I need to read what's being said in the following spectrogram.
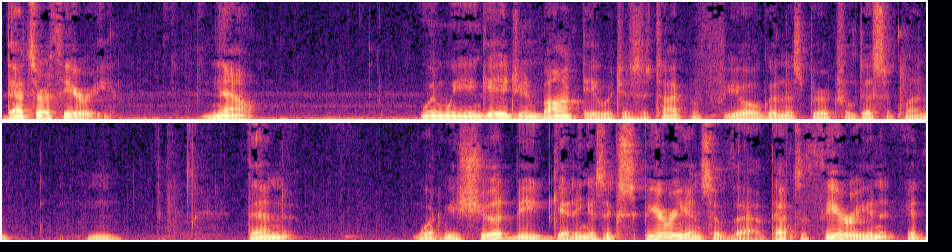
that's our theory. Now, when we engage in bhakti, which is a type of yoga and a spiritual discipline, hmm, then what we should be getting is experience of that. That's a theory, and it,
